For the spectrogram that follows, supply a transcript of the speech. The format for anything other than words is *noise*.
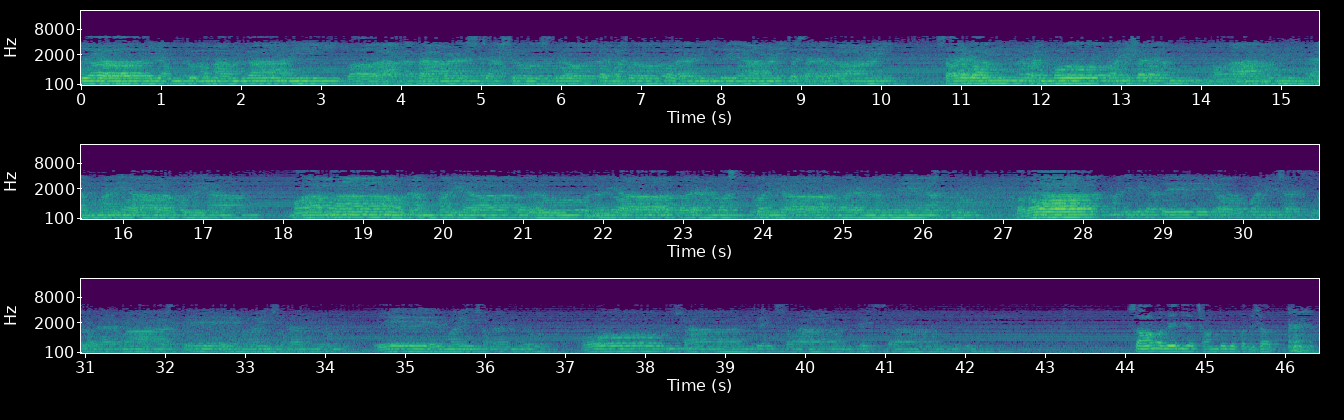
आप्यायन्तु ममाङ्गानि प्राणश्चक्षुश्रोत्रमथोपरमिन्द्रियाणि च सर्वाणि। सर्वम् ब्रह्मोपनिषदम् छांदोग्योपनिषद। *clears throat*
